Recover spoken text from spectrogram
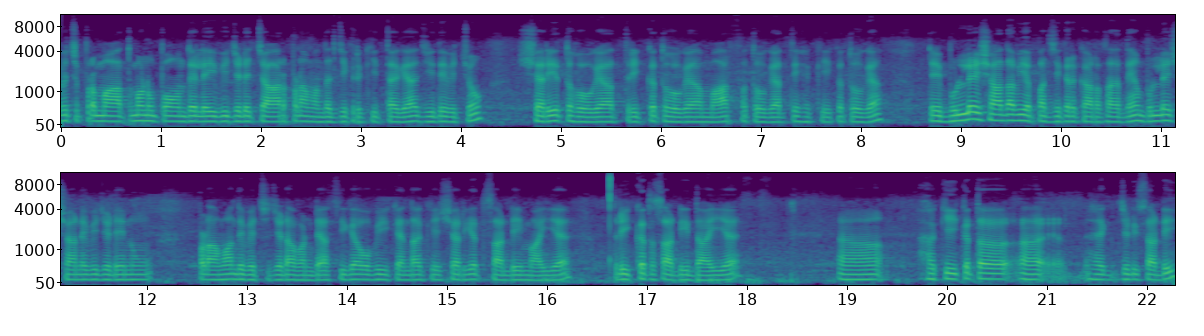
ਵਿੱਚ ਪ੍ਰਮਾਤਮਾ ਨੂੰ ਪਾਉਣ ਦੇ ਲਈ ਵੀ ਜਿਹੜੇ ਚਾਰ ਪੜਾਵਾਂ ਦਾ ਜ਼ਿਕਰ ਕੀਤਾ ਗਿਆ, ਜਿਹਦੇ ਵਿੱਚੋਂ ਸ਼ਰੀਅਤ ਹੋ ਗਿਆ, ਤਰੀਕਤ ਹੋ ਗਿਆ, ਮਾਰਫਤ ਹੋ ਗਿਆ ਤੇ ਹਕੀਕਤ ਹੋ ਗਿਆ ਤੇ ਬੁੱਲੇ ਸ਼ਾਹ ਦਾ ਵੀ ਆਪਾਂ ਜ਼ਿਕਰ ਕਰ ਸਕਦੇ ਹਾਂ। ਬੁੱਲੇ ਸ਼ਾਹ ਨੇ ਵੀ ਜਿਹੜੇ ਨੂੰ ਪੜਾਵਾਂ ਦੇ ਵਿੱਚ ਜਿਹੜਾ ਵੰਡਿਆ ਸੀਗਾ, ਉਹ ਵੀ ਕਹਿੰਦਾ ਕਿ ਸ਼ਰੀਅਤ ਸਾਡੀ ਮਾਈ ਹੈ, ਤਰੀਕਤ ਸਾਡੀ ਦਾਈ ਹੈ। ਹਕੀਕਤ ਹੈ ਜਿਹੜੀ ਸਾਡੀ,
